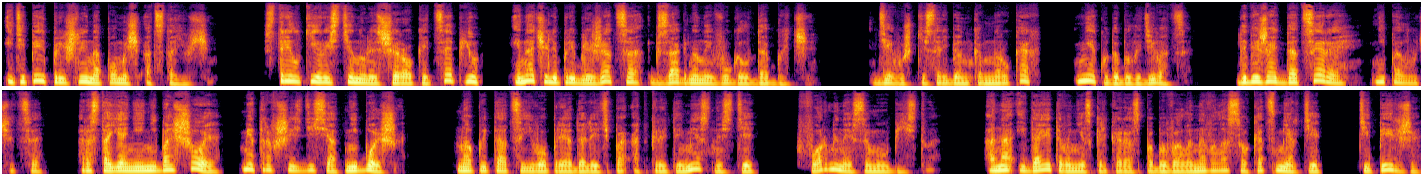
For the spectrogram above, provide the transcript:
и теперь пришли на помощь отстающим. Стрелки растянулись широкой цепью и начали приближаться к загнанной в угол добыче. Девушке с ребенком на руках некуда было деваться. Добежать до Церы не получится. Расстояние небольшое, метров шестьдесят, не больше. Но пытаться его преодолеть по открытой местности — форменное самоубийство. Она и до этого несколько раз побывала на волосок от смерти. Теперь же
